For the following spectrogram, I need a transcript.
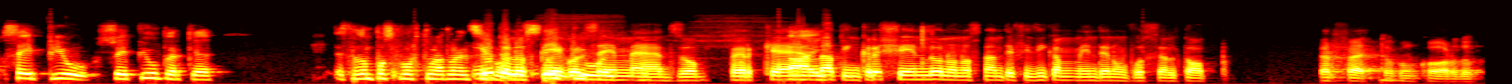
6 più, 6 più perché è stato un po' sfortunato nel Io secondo. te lo spiego il più, 6 e mezzo perché è Vai. andato in crescendo nonostante fisicamente non fosse al top. perfetto concordo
